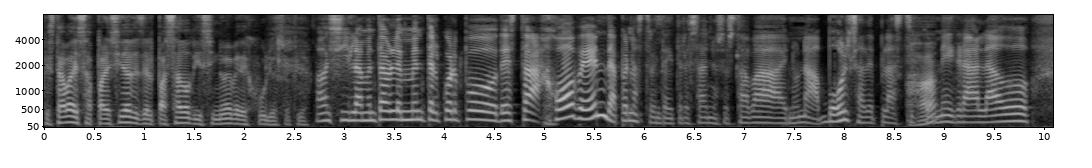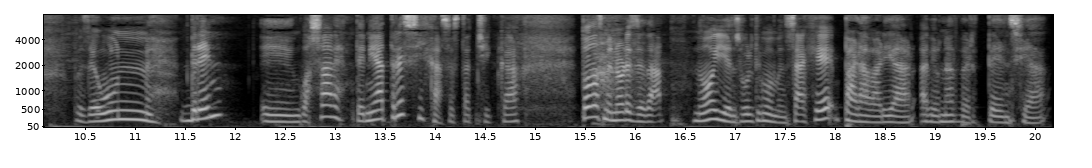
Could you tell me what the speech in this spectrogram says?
que estaba desaparecida desde el pasado 19 de julio, Sofía. Ay, sí, lamentablemente el cuerpo de esta joven de apenas 33 años estaba en una bolsa de plástico negra al lado pues de un dren en Guasave. Tenía tres hijas esta chica, todas menores de edad, ¿no? Y en su último mensaje, para variar, había una advertencia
